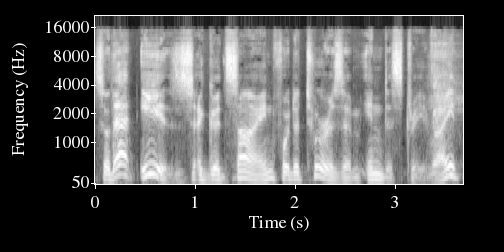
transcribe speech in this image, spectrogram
So that is a good sign for the tourism industry, right?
